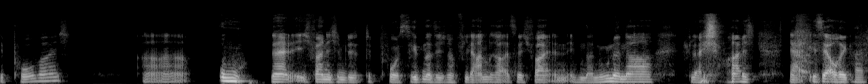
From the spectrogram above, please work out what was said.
Depot, war ich. Äh, uh, nein, ich war nicht im De- Depot. Es gibt natürlich noch viele andere. Also ich war in, im Nanunana, vielleicht war ich, ja, ist ja auch egal.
